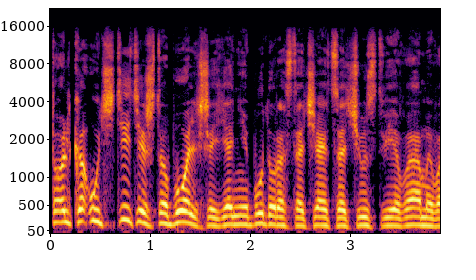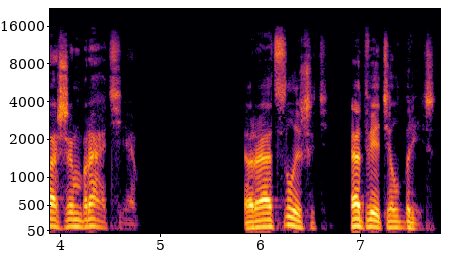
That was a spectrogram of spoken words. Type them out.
только учтите, что больше я не буду расточать сочувствие вам и вашим братьям. «Рад слышать», — ответил Брис.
